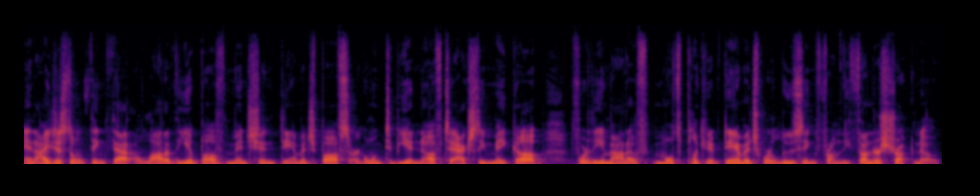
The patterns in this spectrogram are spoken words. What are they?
And I just don't think that a lot of the above mentioned damage buffs are going to be enough to actually make up for the amount of multiplicative damage we're losing from the Thunderstruck node.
